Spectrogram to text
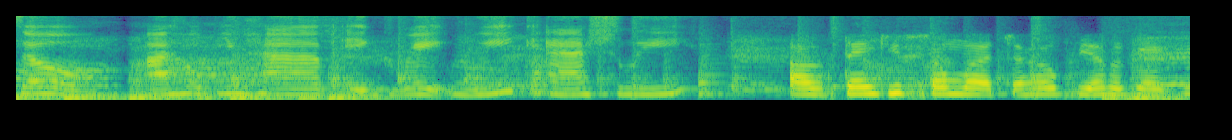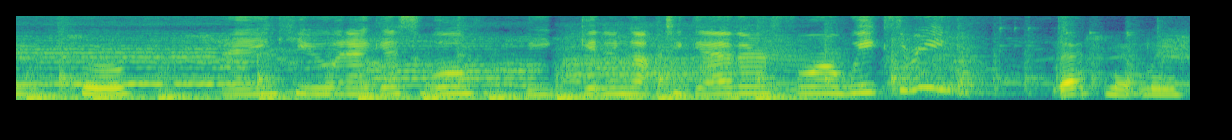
So I hope you have a great week, Ashley. Oh, thank you so much. I hope you have a great week too. Thank you. And I guess we'll be getting up together for week three. Definitely.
